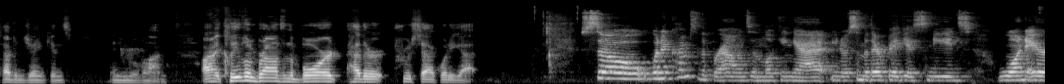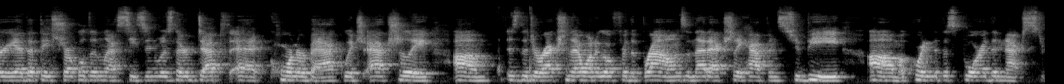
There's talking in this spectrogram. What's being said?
Teven Jenkins, and you move on. All right, Cleveland Browns on the board. Heather Prusak, what do you got? So when it comes to the Browns and looking at, you know, some of their biggest needs, one area that they struggled in last season was their depth at cornerback, which actually um, is the direction that I want to go for the Browns. And that actually happens to be, um, according to this board, the next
